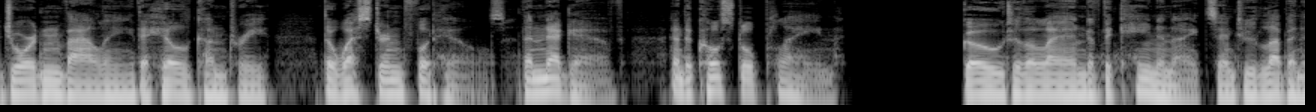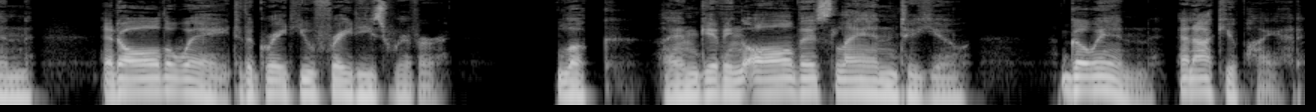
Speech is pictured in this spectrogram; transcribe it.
Jordan Valley, the hill country, the western foothills, the Negev, and the coastal plain. Go to the land of the Canaanites and to Lebanon, and all the way to the great Euphrates River. Look, I am giving all this land to you. Go in and occupy it,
